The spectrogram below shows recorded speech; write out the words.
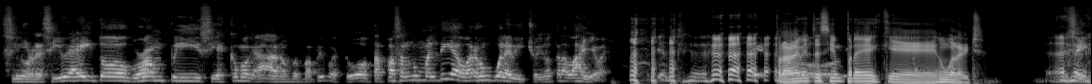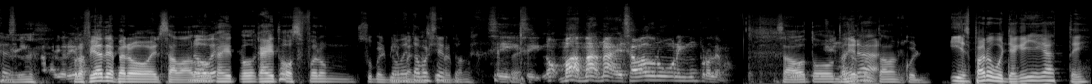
Si nos recibe ahí todo grumpy, si es como que, ah, no, pues papi, pues tú estás pasando un mal día o eres un huele bicho y no te la vas a llevar. Probablemente siempre es que es un huele bicho. Sí, sí, pero fíjate, pero el sábado casi, todo, casi, todos fueron súper bien. 90%. sí, sí. No, más, más, más. El sábado no hubo ningún problema. El sábado todos, todos estaban cool. Y Sparrow, ya que llegaste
